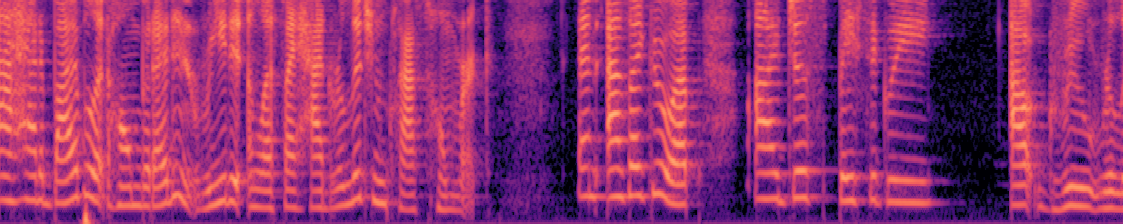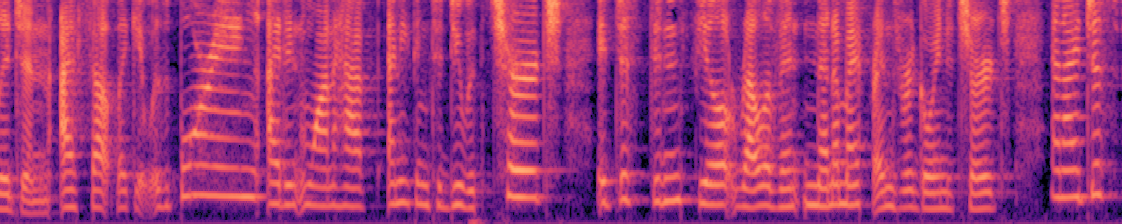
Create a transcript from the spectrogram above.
I had a Bible at home, but I didn't read it unless I had religion class homework. And as I grew up, I just basically outgrew religion. I felt like it was boring. I didn't want to have anything to do with church. It just didn't feel relevant. None of my friends were going to church. And I just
